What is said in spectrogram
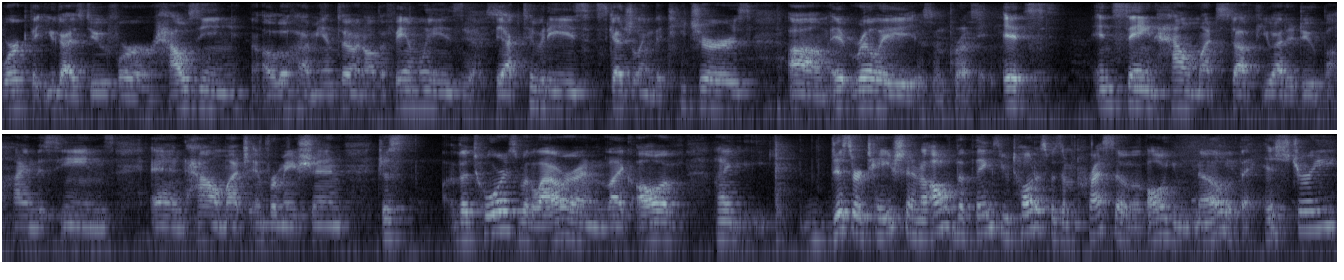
work that you guys do for housing, alojamiento, and all the families, yes. the activities, scheduling the teachers, um, it really is impressive. It's insane how much stuff you had to do behind the scenes and how much information just the tours with Laura and like all of like dissertation, all of the things you told us was impressive of all you know of the history.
